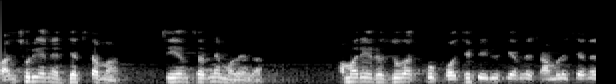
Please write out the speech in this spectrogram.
પાનસુરિયાની અધ્યક્ષતામાં સીએમ સરને મળેલા. અમારી રજૂઆત ખૂબ પોઝિટિવ રીતે એમને સાંભળી છે અને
